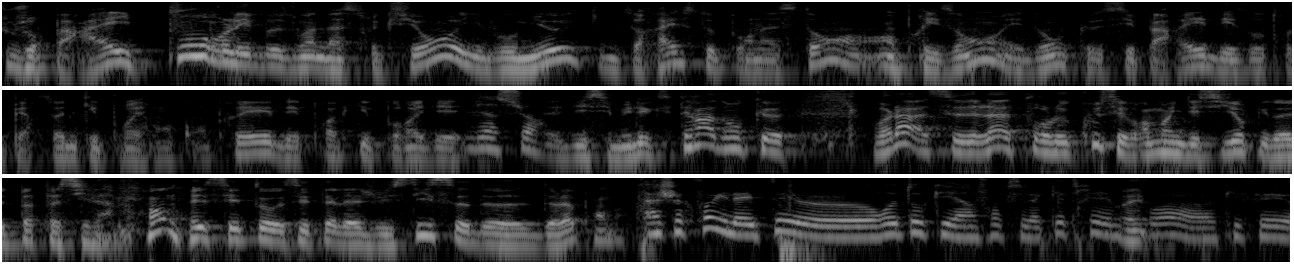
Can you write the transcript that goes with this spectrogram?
toujours pareil, pour les besoins d'instruction, il vaut mieux qu'ils restent pour l'instant en prison et donc séparés des autres personnes qu'ils pourraient rencontrer, des preuves qu'ils pourraient dissimuler, etc. Donc euh, voilà, là pour le coup, c'est vraiment une décision qui doit être pas facile à prendre, mais c'est à la justice de, la prendre. À chaque fois, il a été euh, retoqué. Hein. Je crois que c'est la quatrième fois euh, qu'il fait,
